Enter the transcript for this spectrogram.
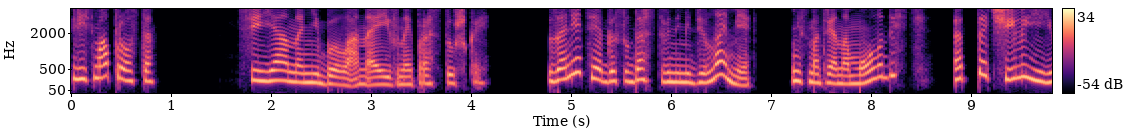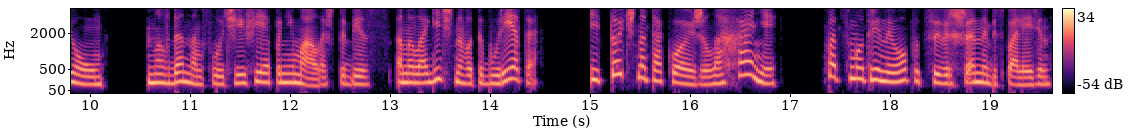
Весьма просто. Сияна не была наивной простушкой. Занятия государственными делами, несмотря на молодость, отточили ее ум. Но в данном случае фея понимала, что без аналогичного табурета и точно такой же лохани подсмотренный опыт совершенно бесполезен.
